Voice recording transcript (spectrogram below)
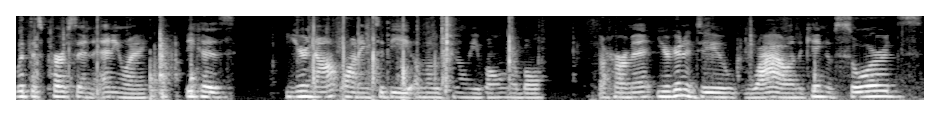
with this person anyway, because you're not wanting to be emotionally vulnerable. The Hermit, you're going to do, wow, and the King of Swords,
